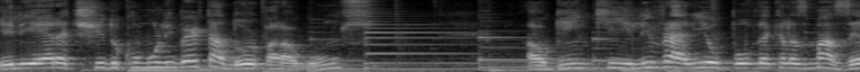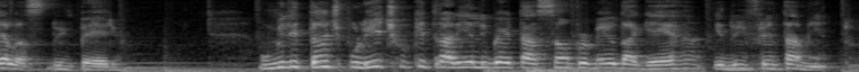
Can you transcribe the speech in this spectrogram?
ele era tido como um libertador para alguns, alguém que livraria o povo daquelas mazelas do império, um militante político que traria libertação por meio da guerra e do enfrentamento.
